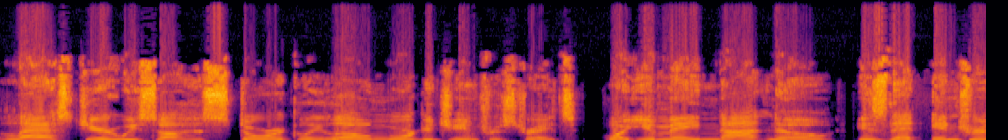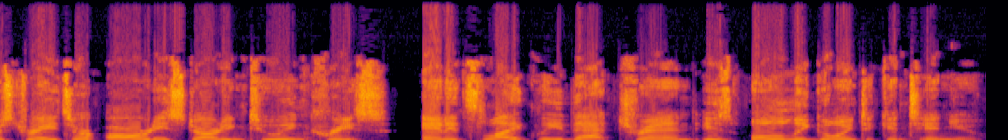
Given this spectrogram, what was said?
Last year, we saw historically low mortgage interest rates. What you may not know is that interest rates are already starting to increase, and it's likely that trend is only going to continue.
